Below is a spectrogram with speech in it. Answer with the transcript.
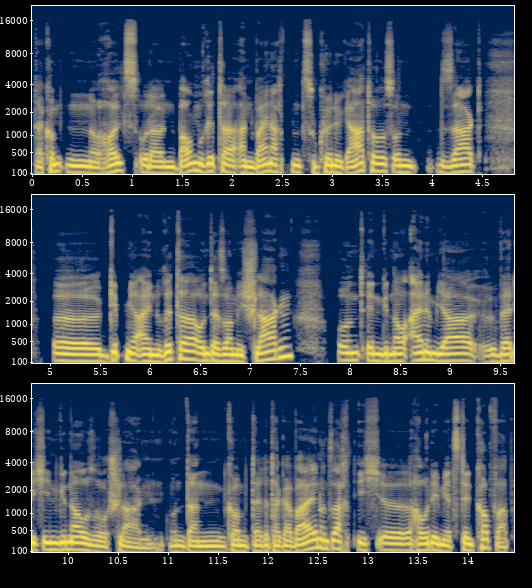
Da kommt ein Holz- oder ein Baumritter an Weihnachten zu König Artus und sagt, äh, gib mir einen Ritter und der soll mich schlagen. Und in genau einem Jahr werde ich ihn genauso schlagen. Und dann kommt der Ritter Gawain und sagt, ich äh, hau dem jetzt den Kopf ab.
